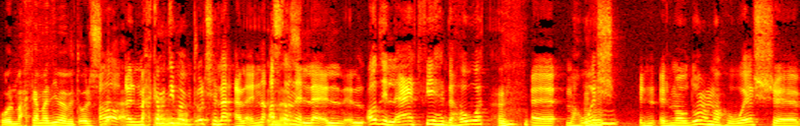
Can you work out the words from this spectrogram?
والمحكمة دي ما بتقولش آه لا المحكمة دي يعني ما نقطة. بتقولش لأ لأن أصلا ال- ال- القاضي اللي قاعد فيه ده هو آه ما هوش الموضوع ما هوش آه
